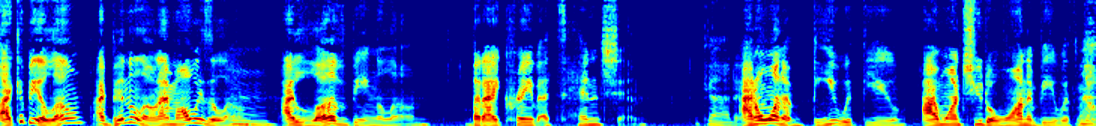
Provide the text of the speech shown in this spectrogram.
I could be alone. I've been alone. I'm always alone. Hmm. I love being alone, but I crave attention. Got it. I don't want to be with you. I want you to want to be with me.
